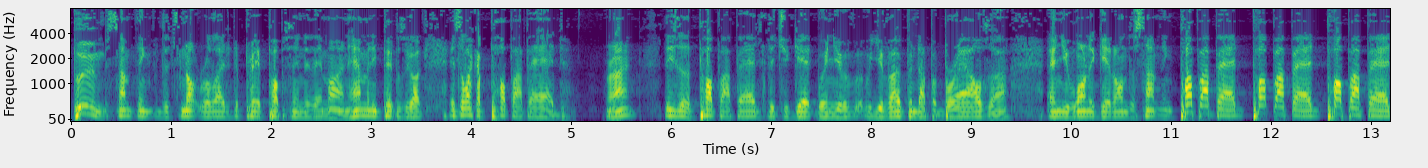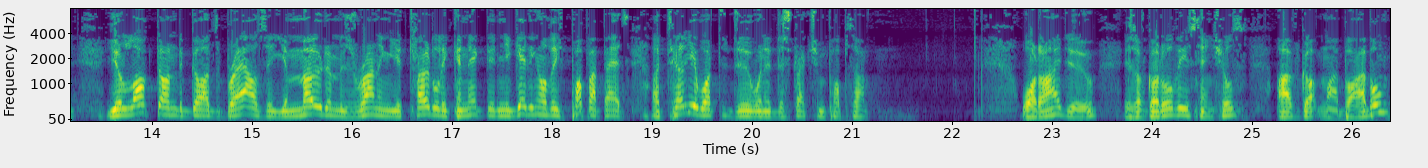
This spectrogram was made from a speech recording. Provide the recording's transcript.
boom, something that's not related to prayer pops into their mind. How many people have got, it's like a pop-up ad, right? These are the pop-up ads that you get when you've, you've opened up a browser and you want to get onto something. Pop-up ad, pop-up ad, pop-up ad. You're locked onto God's browser. Your modem is running. You're totally connected and you're getting all these pop-up ads. I tell you what to do when a distraction pops up. What I do is I've got all the essentials. I've got my Bible.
